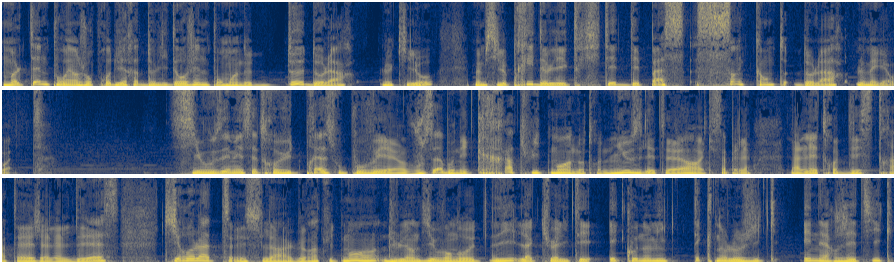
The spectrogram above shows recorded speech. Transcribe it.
Molten pourrait un jour produire de l'hydrogène pour moins de 2 dollars le kilo, même si le prix de l'électricité dépasse 50 dollars le mégawatt. Si vous aimez cette revue de presse, vous pouvez euh, vous abonner gratuitement à notre newsletter qui s'appelle La lettre des stratèges, LLDS, qui relate, et cela gratuitement, hein, du lundi au vendredi, l'actualité économique, technologique, énergétique,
